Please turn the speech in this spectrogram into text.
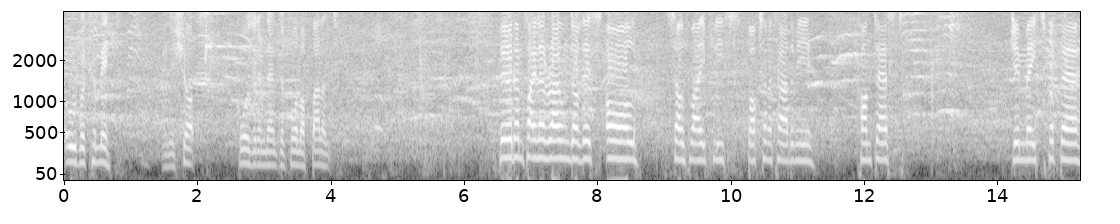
overcommit in his shots, causing him then to fall off balance. Third and final round of this all South Wye Police Boxing Academy contest. Gym mates put their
